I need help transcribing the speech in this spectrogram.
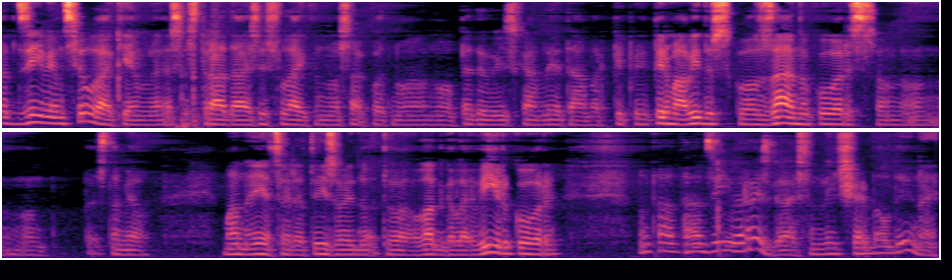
ar dzīviem cilvēkiem esmu strādājis visu laiku, no sākot no, no pedagoģiskām lietām, ar pirmā vidusskolas zēnu koris, un, un, un pēc tam jau mana iecerēta izveidot to latgalē vīru kori. Un tā, tā dzīve ir aizgājusi, un līdz šai baldīnai.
